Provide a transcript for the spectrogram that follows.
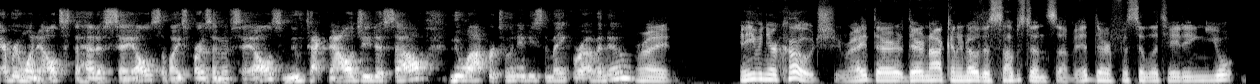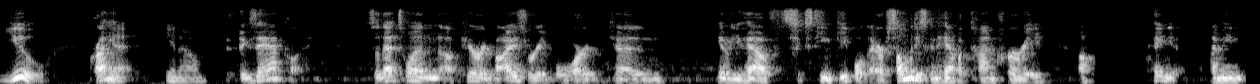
Everyone else, the head of sales, the vice president of sales, new technology to sell, new opportunities to make revenue. right. And even your coach right? They're they're not going to know the substance of it. They're facilitating you you. Right. You know. Exactly. So that's when a peer advisory board can you know you have 16 people there. Somebody's going to have a contrary opinion. I mean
